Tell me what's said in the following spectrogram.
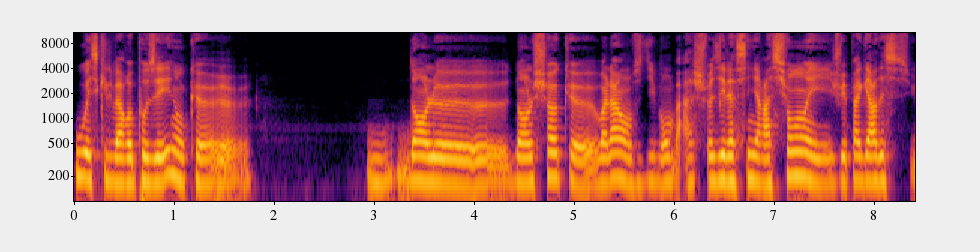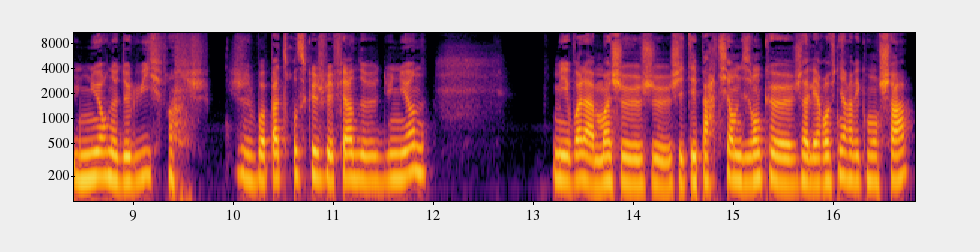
où est-ce qu'il va reposer. Donc dans le dans le choc, voilà, on se dit bon bah je choisis l'incinération et je vais pas garder une urne de lui. Enfin, ne vois pas trop ce que je vais faire d'une urne. Mais voilà, moi, je, j'étais partie en me disant que j'allais revenir avec mon chat.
